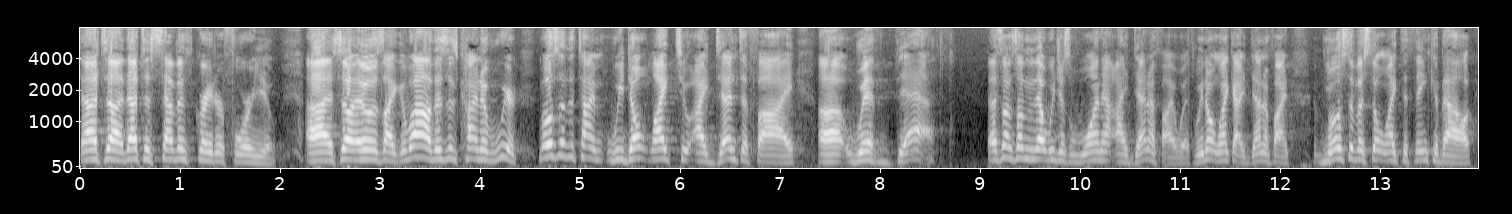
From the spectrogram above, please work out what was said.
That's, uh, that's a seventh grader for you. Uh, so it was like, wow, this is kind of weird. Most of the time, we don't like to identify uh, with death. That's not something that we just want to identify with. We don't like identifying. Most of us don't like to think about,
